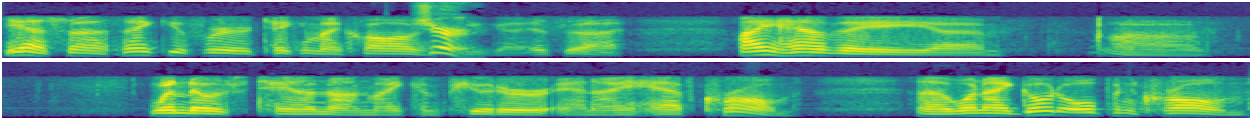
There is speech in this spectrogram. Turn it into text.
Yes, uh, thank you for taking my call. Sure. You guys. Uh, I have a uh, uh, Windows 10 on my computer, and I have Chrome. Uh, when I go to open Chrome,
